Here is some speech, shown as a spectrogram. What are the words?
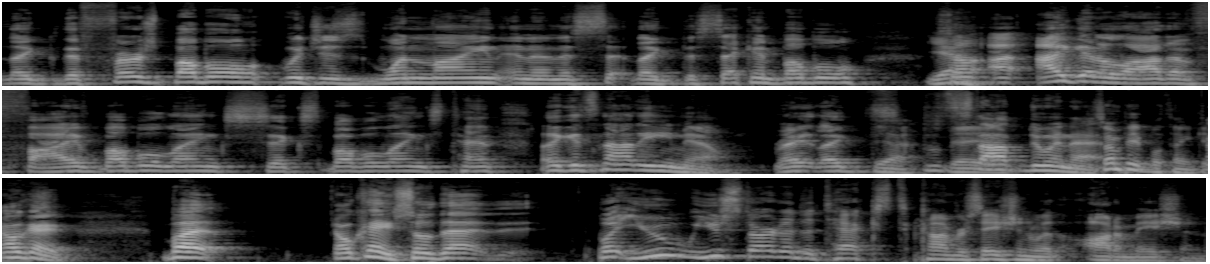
like the first bubble, which is one line, and then the se- like the second bubble. Yeah. So I, I get a lot of five bubble lengths, six bubble lengths, ten. Like it's not email, right? Like Yeah. Yeah, stop yeah. doing that. Some people think it is. Okay, but okay, so that But you you started the text conversation with automation.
